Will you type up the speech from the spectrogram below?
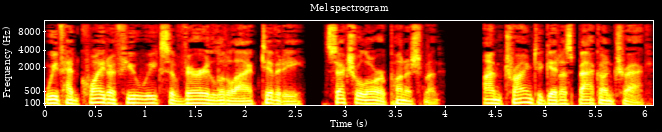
we've had quite a few weeks of very little activity, sexual or punishment. I'm trying to get us back on track.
